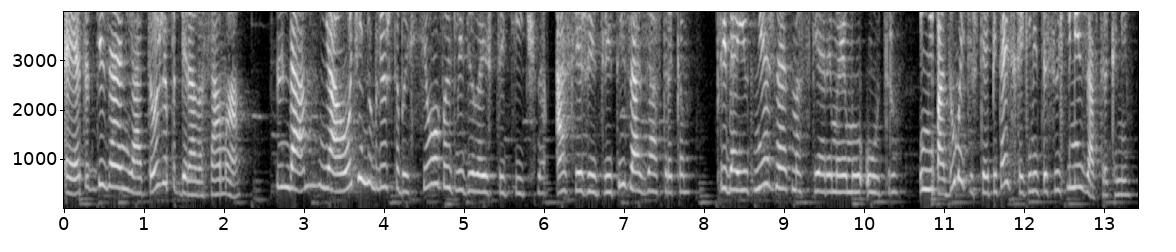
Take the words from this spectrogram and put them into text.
этот дизайн я тоже подбирала сама. Да, я очень люблю, чтобы все выглядело эстетично, а свежие цветы за завтраком придают нежной атмосферы моему утру. И не подумайте, что я питаюсь какими-то сухими завтраками.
